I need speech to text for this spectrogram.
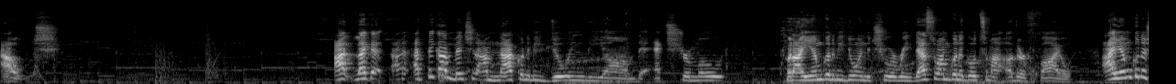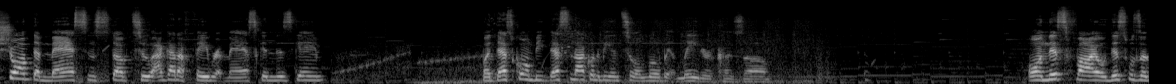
Ouch. I like I, I think I mentioned I'm not going to be doing the um the extra mode, but I am going to be doing the True Arena. That's why I'm going to go to my other file. I am going to show off the masks and stuff too. I got a favorite mask in this game. But that's going to be that's not going to be until a little bit later cuz um on this file, this was a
